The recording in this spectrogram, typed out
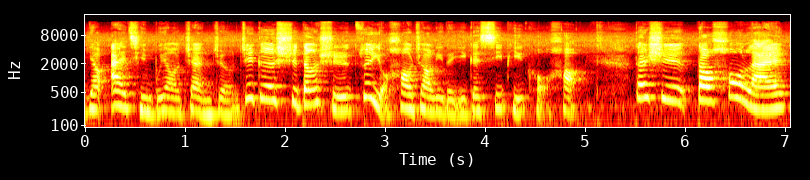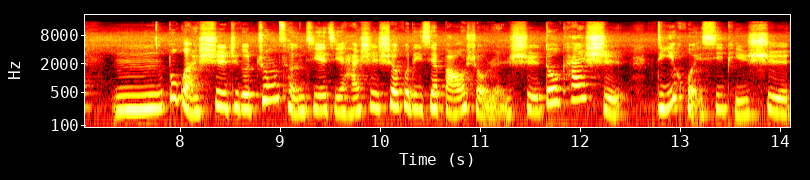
要爱情不要战争。这个是当时最有号召力的一个嬉皮口号。但是到后来，嗯，不管是这个中层阶级，还是社会的一些保守人士，都开始诋毁嬉皮士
